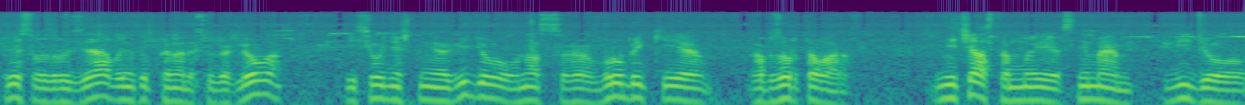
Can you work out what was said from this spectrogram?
Приветствую, друзья! Вы на YouTube-канале клёво. И сегодняшнее видео у нас э, в рубрике «Обзор товаров». Не часто мы снимаем видео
